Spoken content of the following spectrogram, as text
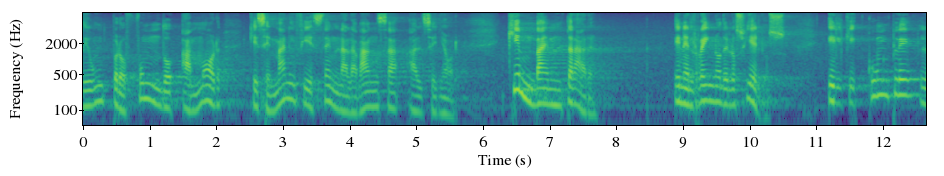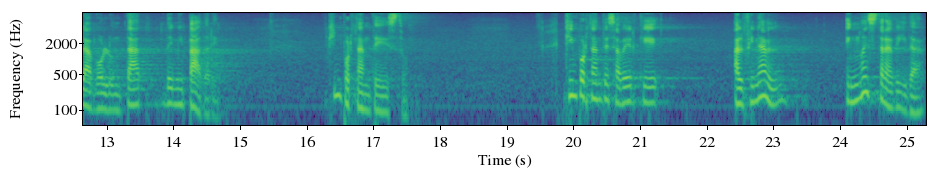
de un profundo amor que se manifiesta en la alabanza al Señor. ¿quién va a entrar en el reino de los cielos? El que cumple la voluntad de mi Padre. Qué importante esto. Qué importante saber que al final, en nuestra vida,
